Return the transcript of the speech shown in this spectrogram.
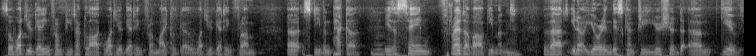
So what you're getting from Peter Clarke, what you're getting from Michael Gove, what you're getting from uh, Stephen Packer mm. is the same thread of argument mm. that you know you're in this country, you should um, give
